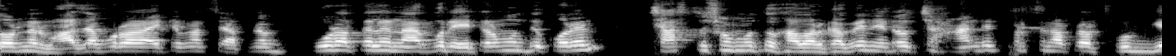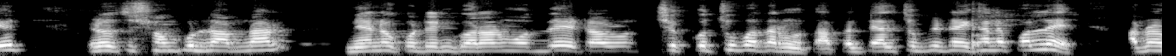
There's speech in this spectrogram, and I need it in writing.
ধরনের ভাজা পোড়ার আইটেম আছে আপনার পোড়া তেলে না করে এটার মধ্যে করেন, স্বাস্থ্যসম্মত খাবার খাবেন। এটা হচ্ছে হান্ড্রেড পার্সেন্ট আপনার ফুড গেট এটা হচ্ছে সম্পূর্ণ আপনার ন্যানো কোটেন করার মধ্যে এটা হচ্ছে কচু পাতার মতো। আপনার তেল চপড়িটা এখানে পড়লে আপনার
